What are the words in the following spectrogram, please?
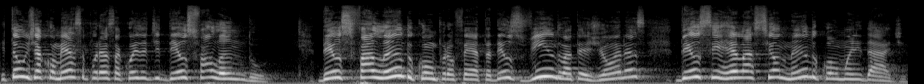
Então já começa por essa coisa de Deus falando. Deus falando com o profeta, Deus vindo até Jonas, Deus se relacionando com a humanidade.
